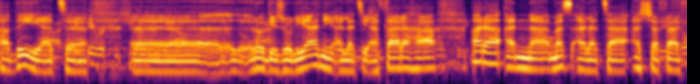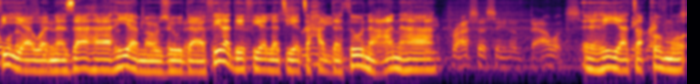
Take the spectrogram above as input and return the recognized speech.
قضية رودي جولياني التي أثارها أرى أن مسألة الشفافية والنزاهة هي موجودة فيلادلفيا التي يتحدثون عنها هي تقوم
